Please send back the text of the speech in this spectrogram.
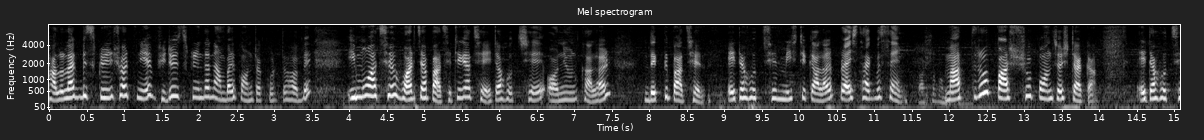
ভালো লাগবে স্ক্রিনশট নিয়ে ভিডিও স্ক্রিন স্ক্রিনটার নাম্বারে কন্ট্যাক্ট করতে হবে। ইমো আছে হোয়াটসঅ্যাপ আছে ঠিক আছে? এটা হচ্ছে অনিয়ন কালার দেখতে পাচ্ছেন। এটা হচ্ছে মিষ্টি কালার প্রাইস থাকবে সেম মাত্র পাঁচশো পঞ্চাশ টাকা। এটা হচ্ছে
